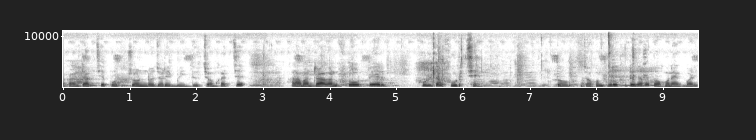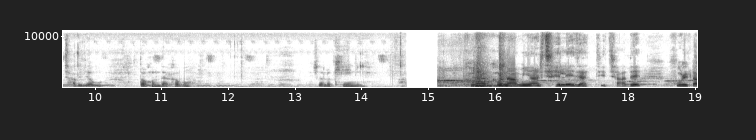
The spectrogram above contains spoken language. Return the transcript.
আকাশ ডাকছে, প্রচণ্ড জোরে বিদ্যুৎ চমকাচ্ছে, আর আমার ড্রাগন ফ্রুটের ফুলটা ফুটছে। তো যখন পুরো ফুটে যাবে, তখন একবারই ছাদে যাব, তখন দেখাবো। চলো খেয়ে নিই। এখন আমি আর ছেলে যাচ্ছি ছাদে, ফুলটা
